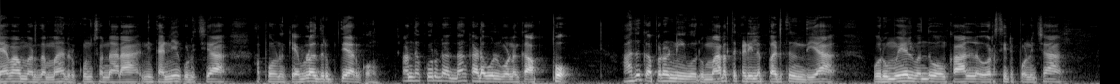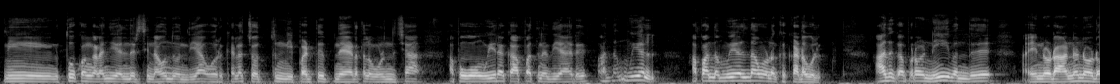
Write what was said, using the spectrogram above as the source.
தேவாமிர்தம் மாதிரி இருக்கும்னு சொன்னாரா? நீ தண்ணியை குடிச்சியா? அப்போ உனக்கு எவ்வளோ திருப்தியாக இருக்கும்? அந்த குருடர் தான் கடவுள் உனக்கு அப்போது அதுக்கப்புறம் நீ ஒரு மரத்துக்கடியில் படுத்திருந்தியா? ஒரு முயல் வந்து உன் காலில் உரசிட்டு போணுச்சா? நீ தூக்கம் கலைஞ்சி எழுந்திரிச்சு நவுந்து வந்தியா? ஒரு கிளை சொத்து நீ படுத்து இந்த இடத்துல விழுந்துச்சா அப்போ உன் உயிரை காப்பாற்றினது யாரு? அந்த முயல். அப்போ அந்த முயல் தான் உனக்கு கடவுள். அதுக்கப்புறம் நீ வந்து என்னோடய அண்ணனோட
